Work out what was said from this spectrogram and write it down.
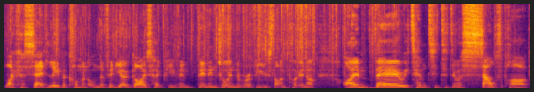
like I said, leave a comment on the video, guys. Hope you've been enjoying the reviews that I'm putting up. I am very tempted to do a South Park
